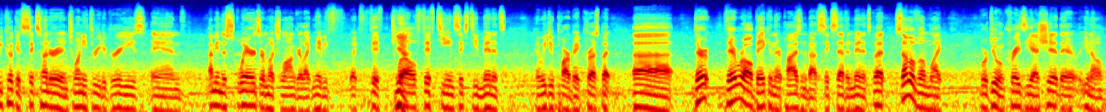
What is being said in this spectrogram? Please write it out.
We cook at 623 degrees and I mean the squares are much longer, like maybe f- like fif- Yeah. 12, 15, 16 minutes, and we do par baked crust. But uh, they're they were all baking their pies in about six seven minutes. But some of them like were doing crazy ass shit. They're you know.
